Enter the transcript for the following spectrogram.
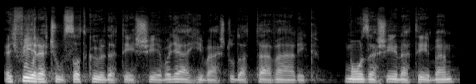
egy félrecsúszott küldetésé, vagy elhívás tudattá válik Mózes életében,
